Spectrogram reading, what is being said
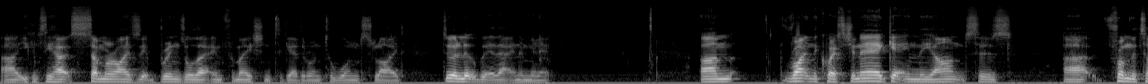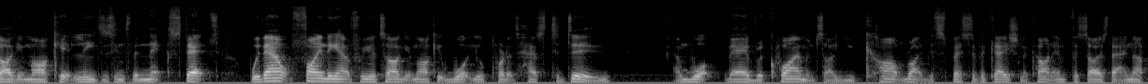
Uh, you can see how it summarizes it, brings all that information together onto one slide. Do a little bit of that in a minute. Um, writing the questionnaire, getting the answers uh, from the target market leads us into the next steps without finding out from your target market what your product has to do and what their requirements are, you can't write this specification. I can't emphasize that enough.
